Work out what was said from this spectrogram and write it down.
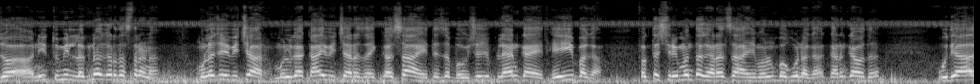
जो आणि तुम्ही लग्न करत असताना मुलाचे विचार मुलगा काय विचारायचा आहे कसा आहे त्याचं भविष्याचे प्लॅन काय आहेत हेही बघा. फक्त श्रीमंत घराचा आहे म्हणून बघू नका. कारण काय होतं उद्या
